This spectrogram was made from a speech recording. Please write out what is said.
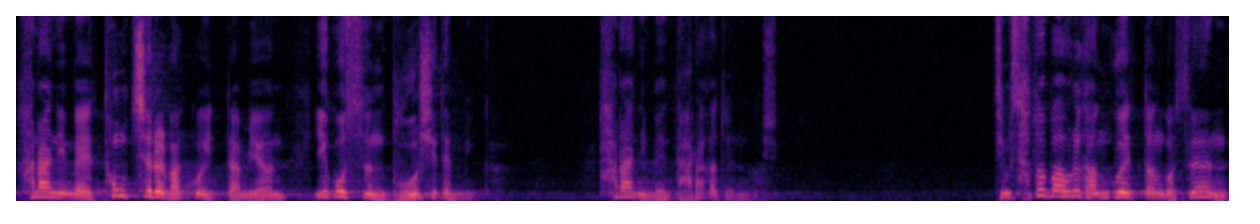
하나님의 통치를 받고 있다면 이곳은 무엇이 됩니까? 하나님의 나라가 되는 것입니다. 지금 사도 바울이 강구했던 것은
